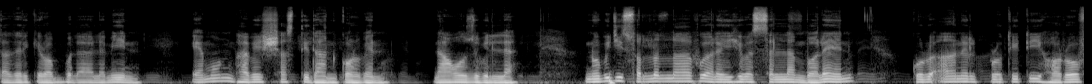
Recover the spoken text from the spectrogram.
তাদেরকে রব্বুল আলমিন এমনভাবে শাস্তি দান করবেন। নাওজুবিল্লা নবীজি সাল্লাল্লাহু আলহি ওয়াসাল্লাম বলেন, কোরআনের প্রতিটি হরফ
